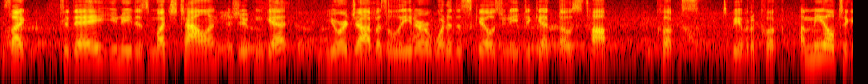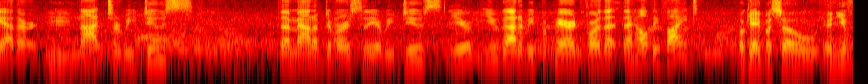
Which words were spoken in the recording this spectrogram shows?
He's like, today you need as much talent as you can get. Your job as a leader, what are the skills you need to get those top cooks to be able to cook a meal together, mm -hmm. not to reduce the amount of diversity or reduce, you you got to be prepared for the, the healthy fight. Okay, but so, and you've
